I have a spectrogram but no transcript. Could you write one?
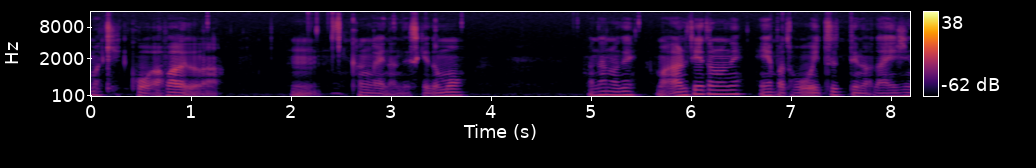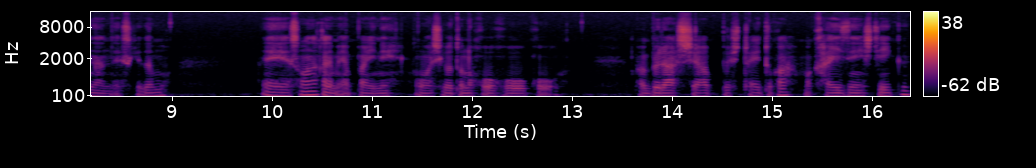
まあ、結構アバウドな、うん、考えなんですけども、まあ、なので、まあ、ある程度のね、やっぱ統一っていうのは大事なんですけども、えー、その中でもやっぱりね、お仕事の方法をこう、まあ、ブラッシュアップしたりとか、まあ、改善していく、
